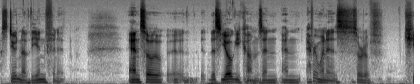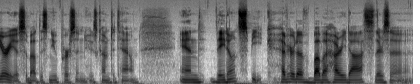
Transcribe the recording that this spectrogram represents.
a student of the infinite. And so uh, this yogi comes, and, and everyone is sort of curious about this new person who's come to town. And they don't speak. Have you heard of Baba Hari Das? There's a,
